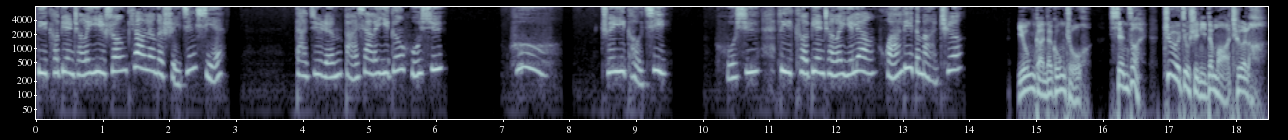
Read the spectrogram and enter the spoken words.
立刻变成了一双漂亮的水晶鞋。大巨人拔下了一根胡须，呼，吹一口气，胡须立刻变成了一辆华丽的马车。勇敢的公主，现在这就是你的马车了。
